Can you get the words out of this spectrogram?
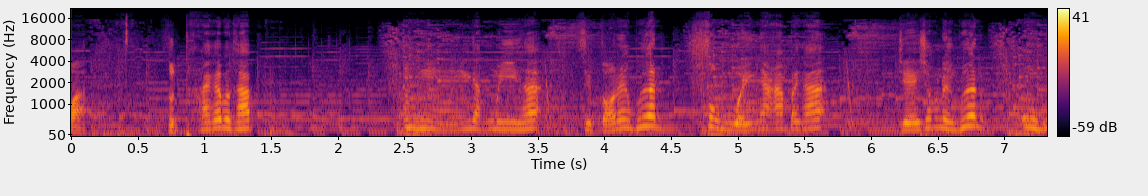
ว่ะสุดท้ายครับเพื่อนครับยังมีฮะสิบต่อเนื่องเพื่อน สวยงามไปครับ เจช่องหนึ่งเพื่อน โอ้โห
